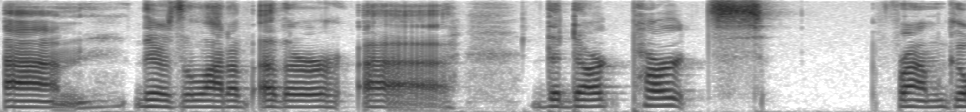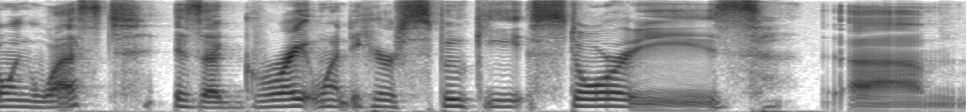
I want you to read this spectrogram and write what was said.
Um, there's a lot of other uh, the dark parts from Going West is a great one to hear spooky stories um,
